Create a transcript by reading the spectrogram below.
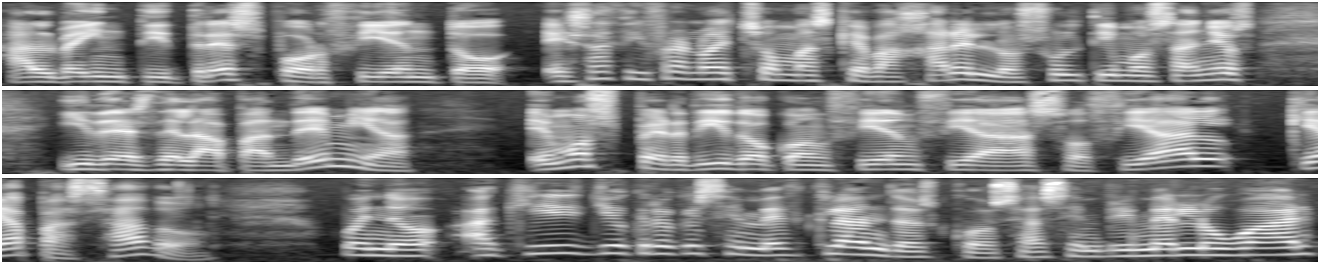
al 23%. Esa cifra no ha hecho más que bajar en los últimos años y desde la pandemia. ¿Hemos perdido conciencia social? ¿Qué ha pasado? Bueno, aquí yo creo que se mezclan dos cosas. En primer lugar,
